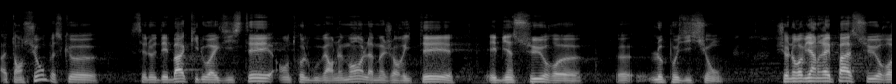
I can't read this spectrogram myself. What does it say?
attention, parce que c'est le débat qui doit exister entre le gouvernement, la majorité et bien sûr l'opposition. Je ne reviendrai pas sur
